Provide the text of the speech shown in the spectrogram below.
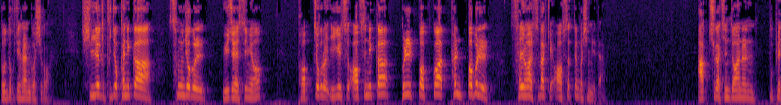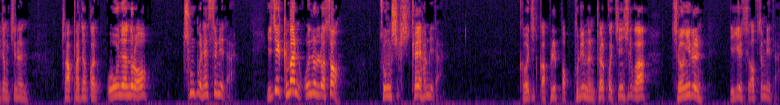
도둑질한 것이고 실력이 부족하니까 성적을 위조했으며 법적으로 이길 수 없으니까 불법과 편법을 사용할 수밖에 없었던 것입니다. 악취가 진동하는 부패 정치는 좌파 정권 5년으로 충분했습니다. 이제 그만 오늘로서 종식시켜야 합니다. 거짓과 불법, 불의는 결코 진실과 정의를 이길 수 없습니다.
